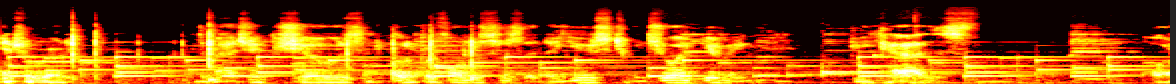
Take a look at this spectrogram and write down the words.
introverted. The magic shows and other performances that I used to enjoy giving because or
